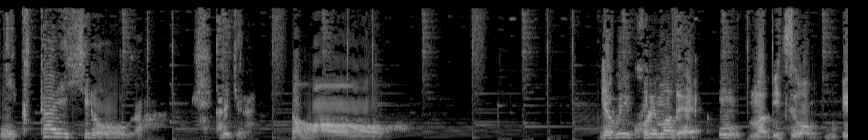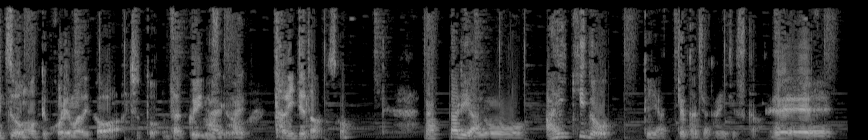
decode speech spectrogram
う、肉体疲労が足りてない。ああ。逆にこれまで、うん。まあ、いつを、いつをもってこれまでかは、ちょっとざっくりですけど、はいはい足りてたんですか？やっぱりあの、合気道ってやってたじゃないですか。ええ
